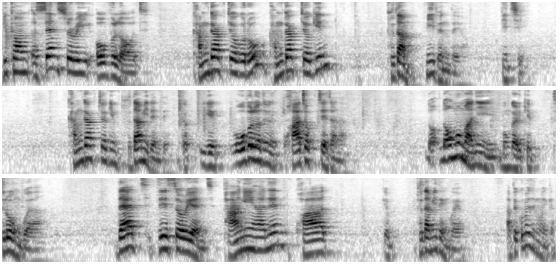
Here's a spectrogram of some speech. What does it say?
become a sensory overload. 감각적으로 감각적인 부담이 된대요. 빛이. 감각적인 부담이 된대. 그러니까 이게 오버로드는 과적제잖아. 너, 너무 많이 뭔가 이렇게 들어온 거야. That disorient 방해하는 과그 부담이 된 거예요. 앞에 꾸며주는 거니까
